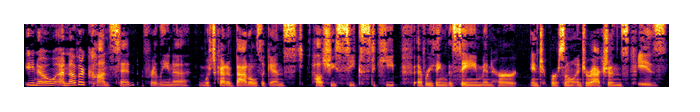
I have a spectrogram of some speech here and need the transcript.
you know, another constant for Lena, which kind of battles against how she seeks to keep everything the same in her interpersonal interactions, is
